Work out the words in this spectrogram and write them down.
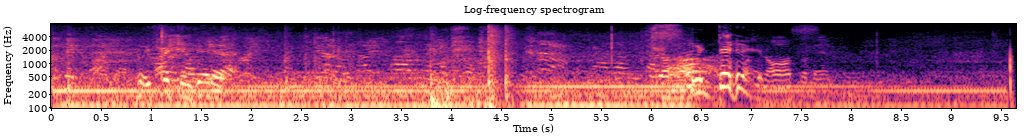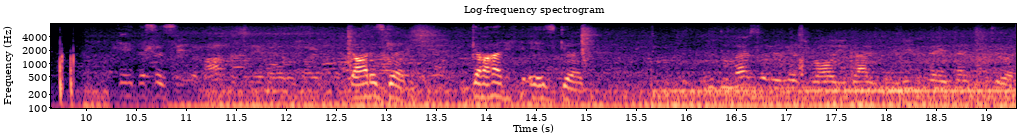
We freaking did it. We did it. Awesome, man. Dude, this is. God is good. God is good. There's a lesson in this role, you guys, you need to pay attention to it.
